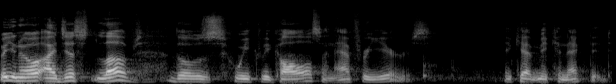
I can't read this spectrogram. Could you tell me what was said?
But you know, I just loved those weekly calls and have for years. It kept me connected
